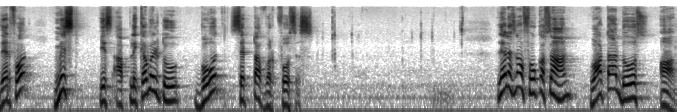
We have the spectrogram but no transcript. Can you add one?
Therefore, MIST is applicable to both set of workforces. Let us now focus on what are those or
